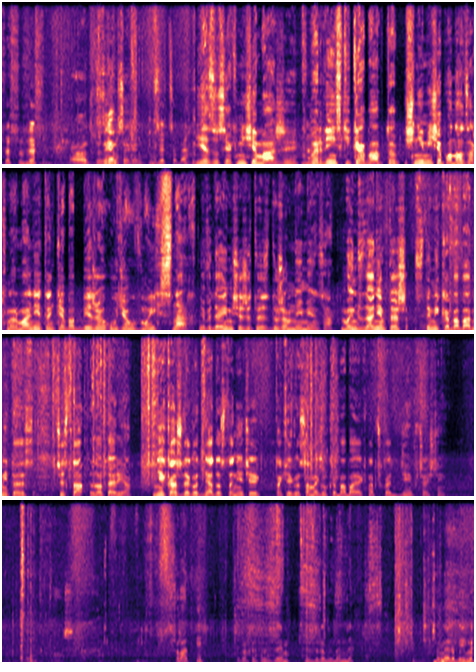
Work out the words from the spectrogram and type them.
Chcesz to zjeść? O, to zjem se chętnie. Zjedz sobie. Jezus, jak mi się marzy w berliński kebab, to śni mi się po nocach. Normalnie ten kebab bierze udział w moich snach. I Wydaje mi się, że tu jest dużo mniej mięsa. Moim zdaniem też z tymi kebabami to jest czysta loteria. Nie każdego dnia dostaniecie takiego samego kebaba jak na przykład dzień wcześniej. Sałatki. Trochę sobie zjem. Zdrowy będę. Co my robimy?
